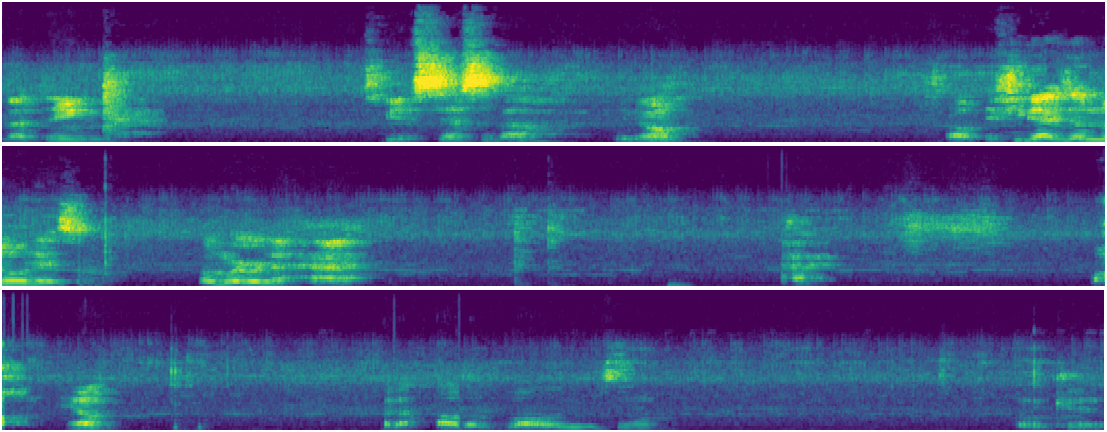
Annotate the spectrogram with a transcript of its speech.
Nothing to be obsessed about, you know? Oh, if you guys don't notice, I'm wearing a hat. Hat. Oh, yep. Volumes now. Okay.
